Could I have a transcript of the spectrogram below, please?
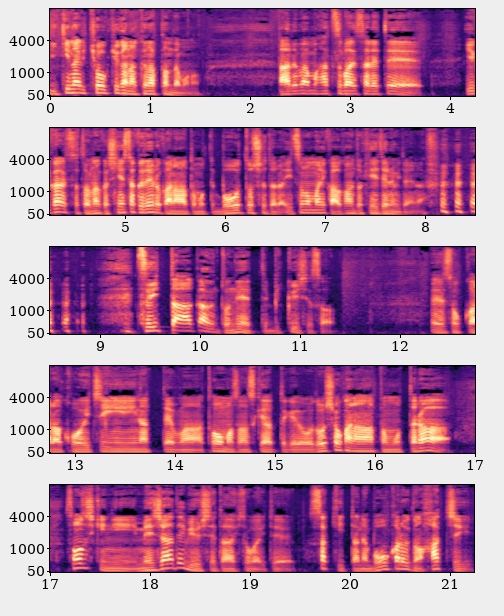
いきなり供給がなくなったんだもの。アルバム発売されて、1ヶ月だとなんか新作出るかなと思ってぼーっとしてたらいつの間にかアカウント消えてるみたいな。ツイッターアカウントねえってびっくりしてさ。で、そっから高1になって、まあ、トーマさん好きだったけど、どうしようかなと思ったら、その時期にメジャーデビューしてた人がいて、さっき言ったね、ボーカロイドのハチ、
